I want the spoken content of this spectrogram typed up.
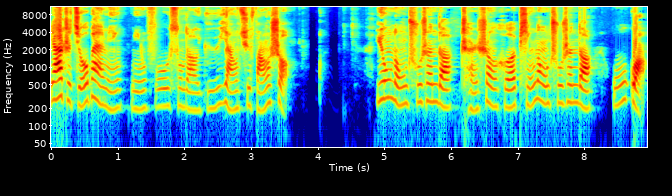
押着九百名民夫送到渔阳去防守。庸农出身的陈胜和贫农出身的吴广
